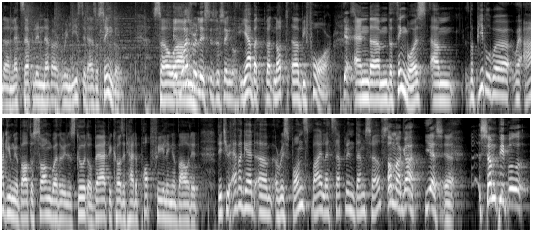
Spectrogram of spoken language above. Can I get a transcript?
And uh, Led Zeppelin never released it as a single. So It was um, released as a single. Yeah, but but not uh, before. Yes. And um, the thing was, um, the people were were arguing about the song whether it is good or bad because it had a pop feeling about it. Did you ever get um, a response by Led Zeppelin themselves? Oh my God! Yes. Yeah. Some people,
